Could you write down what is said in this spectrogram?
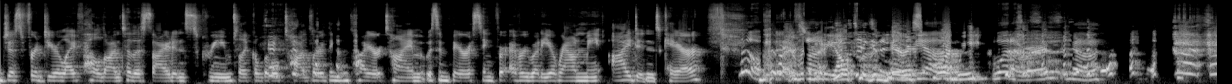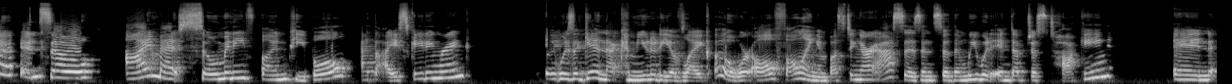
just for dear life held on to the side and screamed like a little toddler the entire time. It was embarrassing for everybody around me. I didn't care. No, but everybody else was embarrassed yeah, for me. Whatever. Yeah. and so I met so many fun people at the ice skating rink. It was again that community of like, oh, we're all falling and busting our asses. And so then we would end up just talking and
